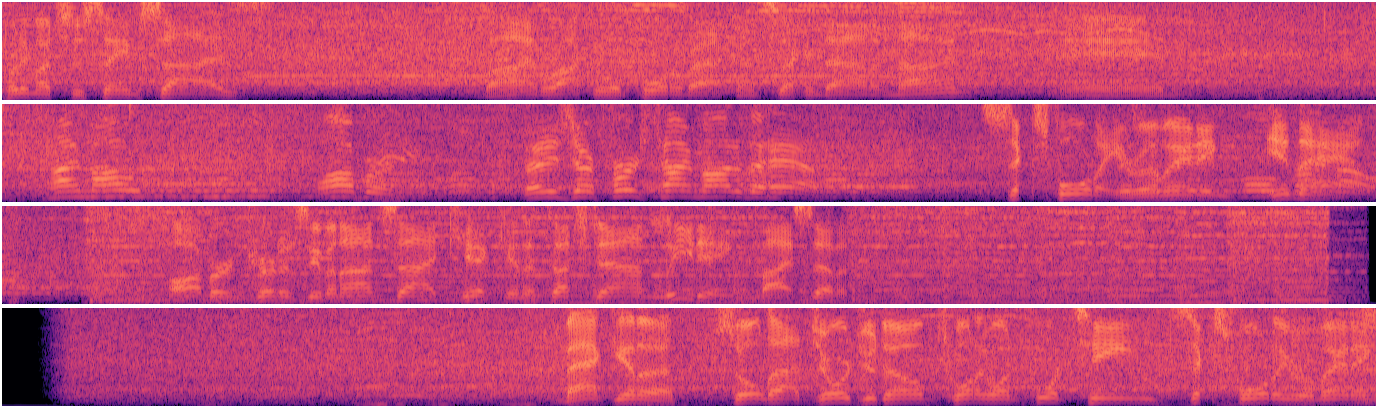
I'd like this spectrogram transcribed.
pretty much the same size behind Rocco at quarterback on second down and nine. And timeout, Auburn. That is their first time out of the half. 6.40 remaining in the half. Auburn courtesy of an onside kick and a touchdown leading by seven. Back in a sold-out Georgia Dome, 21-14, 6.40 remaining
